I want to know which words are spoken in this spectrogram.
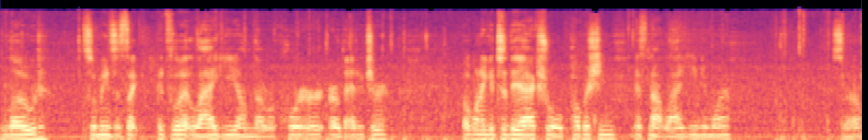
load. So it means it's like it's a little laggy on the recorder or the editor. But when I get to the actual publishing, it's not laggy anymore. So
